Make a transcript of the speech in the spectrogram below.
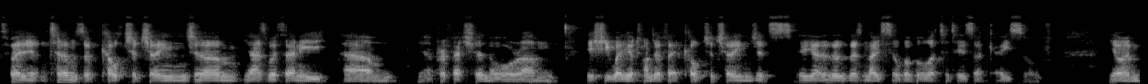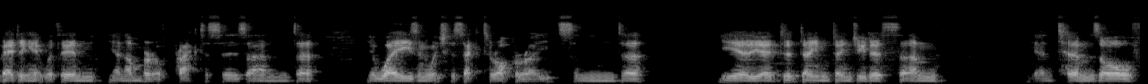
So in terms of culture change, um, as with any um, you know, profession or um, issue where you're trying to affect culture change, it's you know, there's no silver bullet. It is a case of you know embedding it within a number of practices and uh, you know, ways in which the sector operates. And uh, yeah, yeah, Dame Dame Judith, um, yeah, in terms of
